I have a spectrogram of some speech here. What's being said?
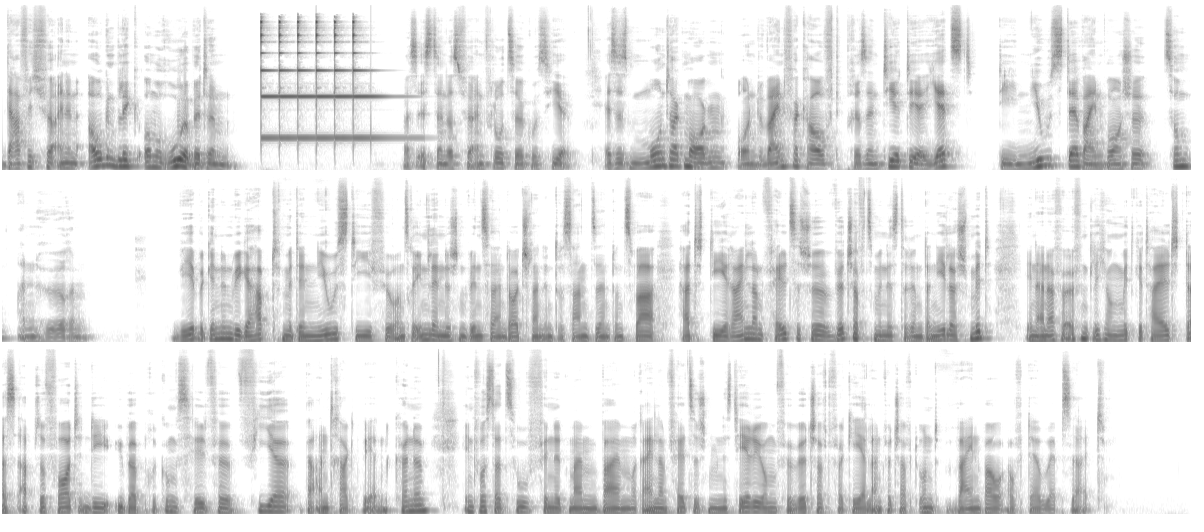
Darf ich für einen Augenblick um Ruhe bitten? Was ist denn das für ein Flohzirkus hier? Es ist Montagmorgen und Wein verkauft präsentiert dir jetzt die News der Weinbranche zum Anhören. Wir beginnen wie gehabt mit den News, die für unsere inländischen Winzer in Deutschland interessant sind. Und zwar hat die rheinland-pfälzische Wirtschaftsministerin Daniela Schmidt in einer Veröffentlichung mitgeteilt, dass ab sofort die Überbrückungshilfe 4 beantragt werden könne. Infos dazu findet man beim rheinland-pfälzischen Ministerium für Wirtschaft, Verkehr, Landwirtschaft und Weinbau auf der Website.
